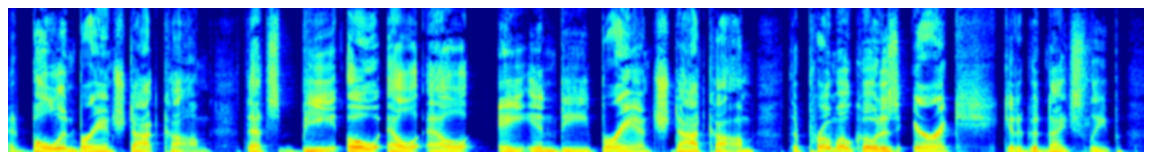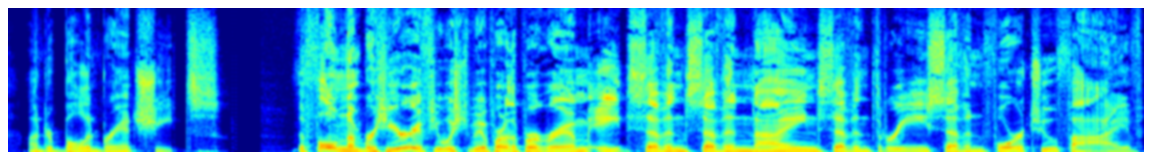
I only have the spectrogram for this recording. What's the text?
at bollandbranch.com. That's B O L L A N D branch.com. The promo code is ERIC. Get a good night's sleep under Boll and Branch sheets. The phone number here, if you wish to be a part of the program, 877 973 7425.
